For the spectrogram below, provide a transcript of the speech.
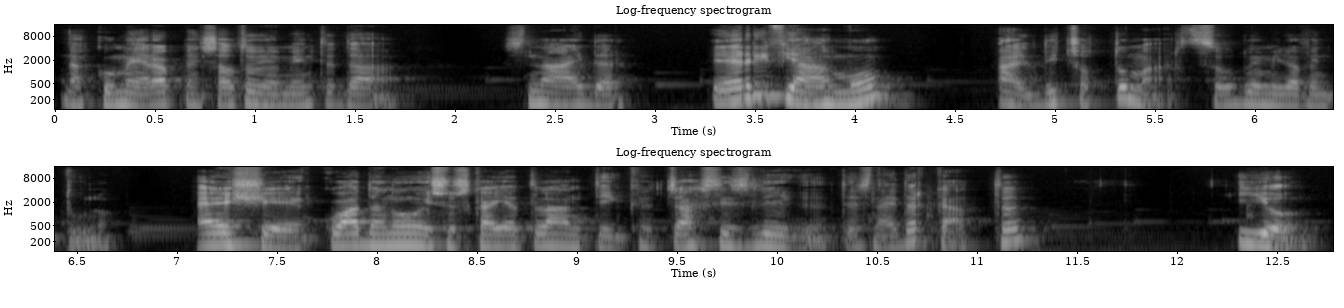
da come era pensato ovviamente da Snyder. E arriviamo al 18 marzo 2021. Esce qua da noi su Sky Atlantic Justice League The Snyder Cut. Io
